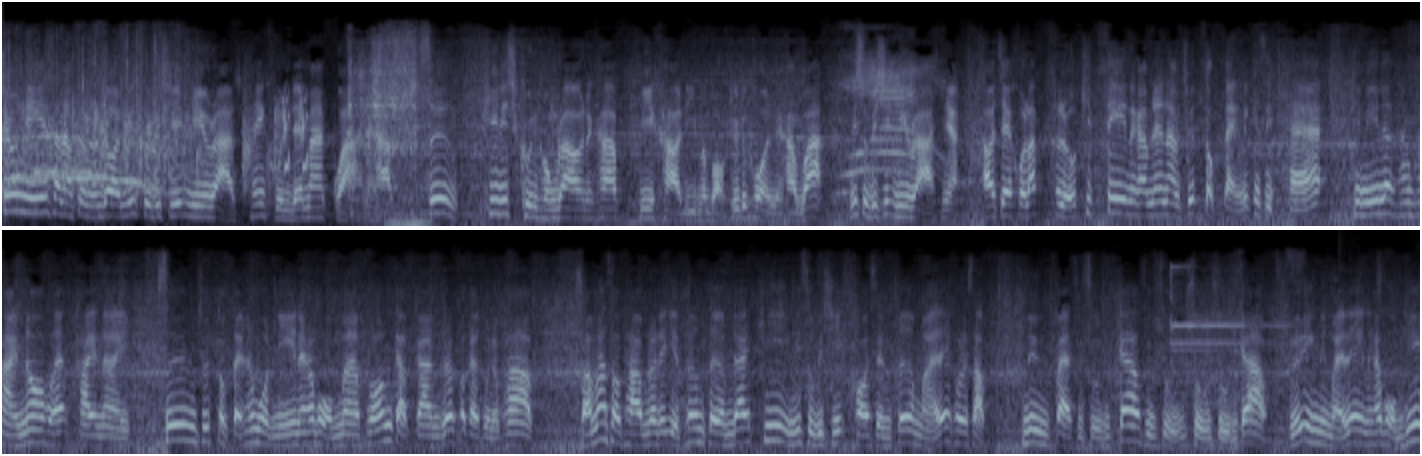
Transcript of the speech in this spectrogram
ช่วงนี้สนับสนุนโดย Mitsubishi Mirage ให้คุณได้มากกว่านะครับ ซึ่งพี่นิชคุณของเรานะครับ มีข่าวดีมาบอกทุกๆคนนะครับว่า Mitsubishi Mirage เนี่ย เอาใจคนรัก Hello Kitty นะครับ แนะนำชุดตกแต่งลิขสิทธิ์แท้ ที่มีเลือกทั้งภายนอกและภายใน ซึ่งชุดตกแต่งทั้งหมดนี้นะครับผมมาพร้อมกับการรับประกันคุณภาพสามารถสอบถามรายละเอียดเพิ่มเติมได้ที่ Mitsubishi Call Center หมายเลขโทรศัพท์ 1800900หรืออีกหนึ่งหมายเลขนะครับผมที่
